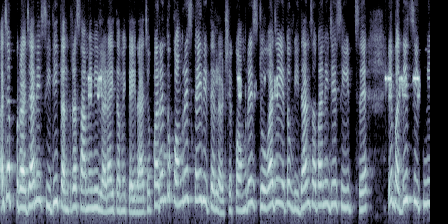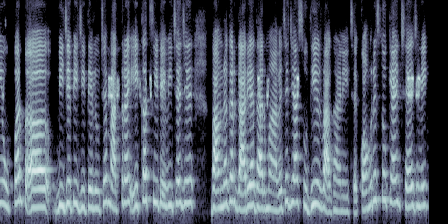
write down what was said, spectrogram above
અચ્છા, પ્રજાની સીધી તંત્ર સામેની લડાઈ તમે કહી રહ્યા છો. પરંતુ કોંગ્રેસ કઈ રીતે લડશે? કોંગ્રેસ જોવા જઈએ તો વિધાનસભાની જે સીટ છે, એ બધી જ સીટની ઉપર બીજેપી જીતેલું છે. માત્ર એક જ સીટ એવી છે જે ભાવનગર ગારિયાધારમાં આવે છે, જ્યાં સુધીર વાઘાણી છે. કોંગ્રેસ તો ક્યાંય છે જ નહીં.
